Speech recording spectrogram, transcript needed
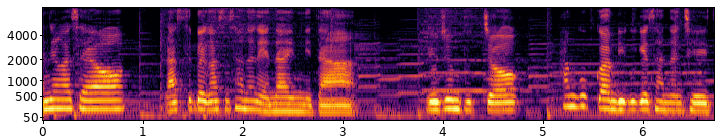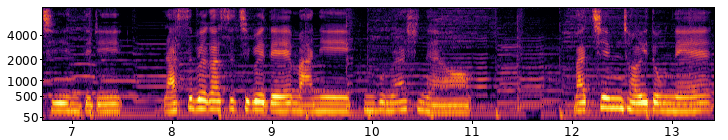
안녕하세요. 라스베가스 사는 애나입니다. 요즘 부쩍 한국과 미국에 사는 제 지인들이 라스베가스 집에 대해 많이 궁금해 하시네요. 마침 저희 동네에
